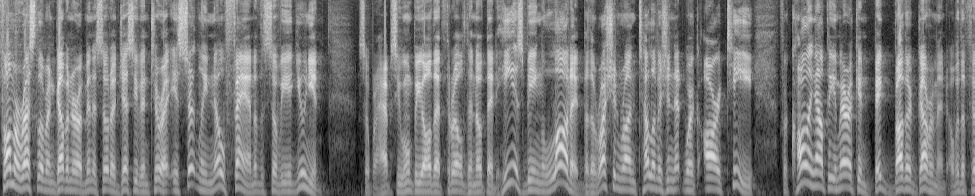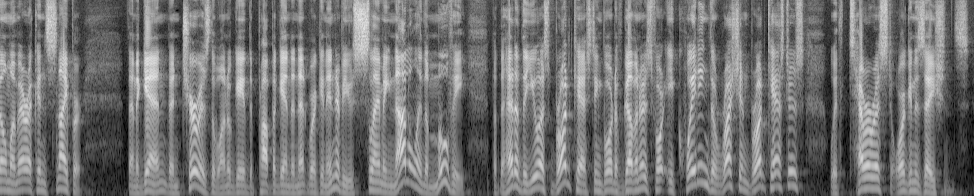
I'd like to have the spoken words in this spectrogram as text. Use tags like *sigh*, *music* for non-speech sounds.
Former wrestler and governor of Minnesota Jesse Ventura is certainly no fan of the Soviet Union. So perhaps he won't be all that thrilled to note that he is being lauded by the Russian run television network RT for calling out the American Big Brother government over the film American Sniper. Then again, Ventura is the one who gave the propaganda network an interview slamming not only the movie, but the head of the U.S. Broadcasting Board of Governors for equating the Russian broadcasters with terrorist organizations.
